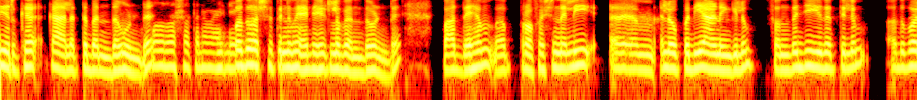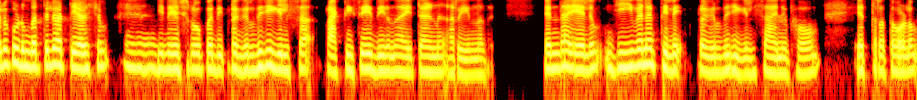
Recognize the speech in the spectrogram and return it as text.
ദീർഘകാലത്തെ ബന്ധമുണ്ട്. മുപ്പത് വർഷത്തിന് മേലെ മുപ്പത് വർഷത്തിന് മേലെയായിട്ടുള്ള ബന്ധമുണ്ട്. അപ്പൊ അദ്ദേഹം പ്രൊഫഷണലി അലോപ്പതി ആണെങ്കിലും സ്വന്തം ജീവിതത്തിലും അതുപോലെ കുടുംബത്തിലും അത്യാവശ്യം ഈ നേച്ചുറോപ്പതി പ്രകൃതി ചികിത്സ പ്രാക്ടീസ് ചെയ്തിരുന്നതായിട്ടാണ് അറിയുന്നത്. എന്തായാലും ജീവനത്തിലെ പ്രകൃതി ചികിത്സാ അനുഭവം എത്രത്തോളം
